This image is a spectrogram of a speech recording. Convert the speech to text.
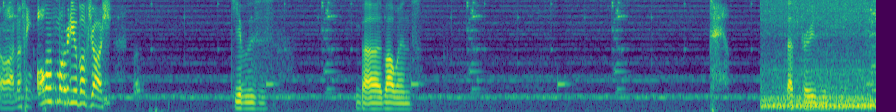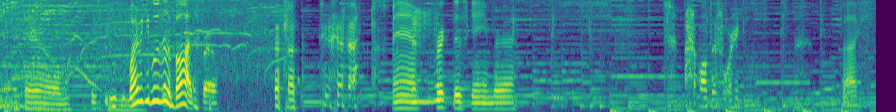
Oh, nothing. Oh, I'm already above Josh. Gabe loses. Bot, bot wins. Damn. That's crazy. Damn. This- Why do we keep losing to bots, bro? Man, frick this game, bro. I'm multi-forking. Facts.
